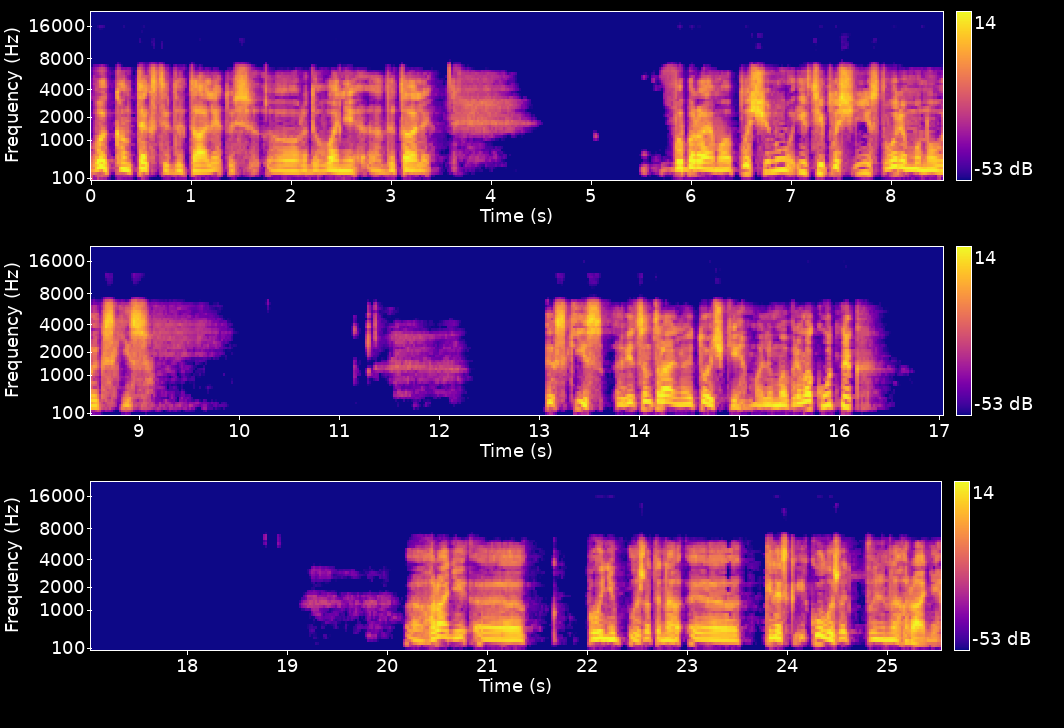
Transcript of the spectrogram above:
в контексті деталі, тобто е, редагуванні е, деталі. Вибираємо площину і в цій площині створюємо новий ескіз. Ескіз від центральної точки малюємо прямокутник. Е, Грані е, повинні лежати на е, кінець і коло лежать повинні на грані.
